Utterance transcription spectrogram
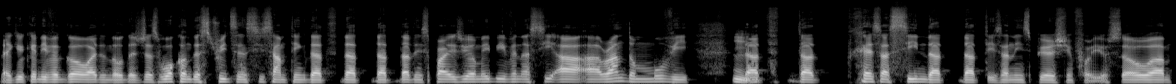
Like you can even go, I don't know, just walk on the streets and see something that that that that inspires you, or maybe even a see a, a random movie Hmm. that that has a scene that that is an inspiration for you. So. Um,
